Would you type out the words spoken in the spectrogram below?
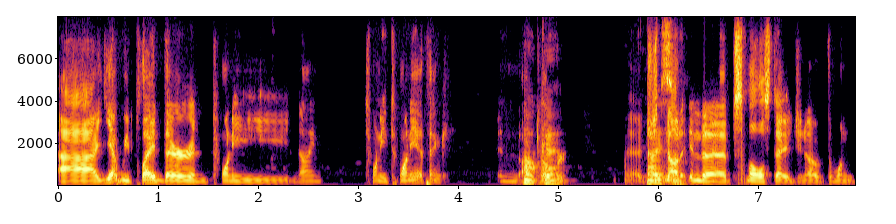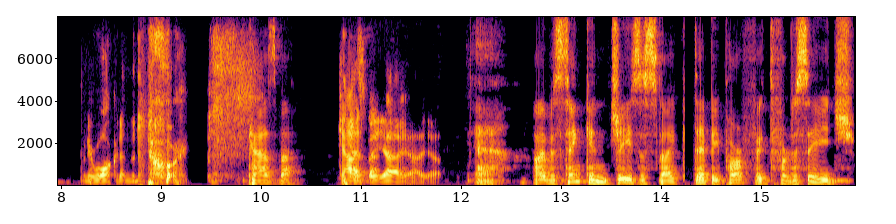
Uh, yeah, we played there in 29, 2020, I think, in Okay. October. Uh, just Nice. not in the small stage, you know, the one when you're walking in the door. Casbah. Casbah, yeah, yeah, yeah. Yeah. I was thinking, Jesus, like they'd be perfect for the Siege,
